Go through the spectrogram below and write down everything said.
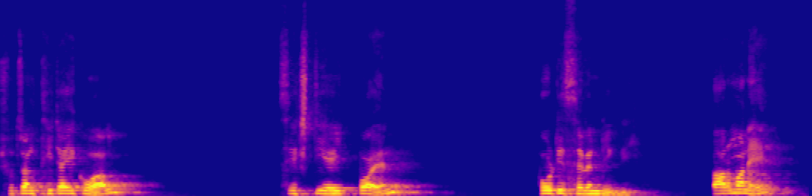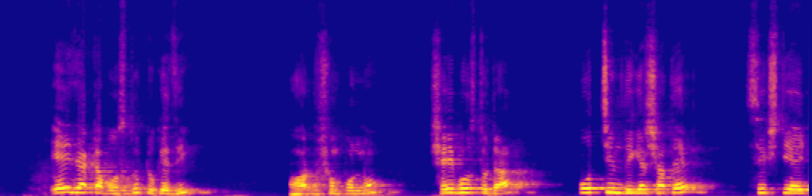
সুতরাং theta equal sixty eight point forty seven degree তার মানে এই যে একটা বস্তু টু কেজি ভর সম্পন্ন সেই বস্তুটা পশ্চিম দিকের সাথে sixty eight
